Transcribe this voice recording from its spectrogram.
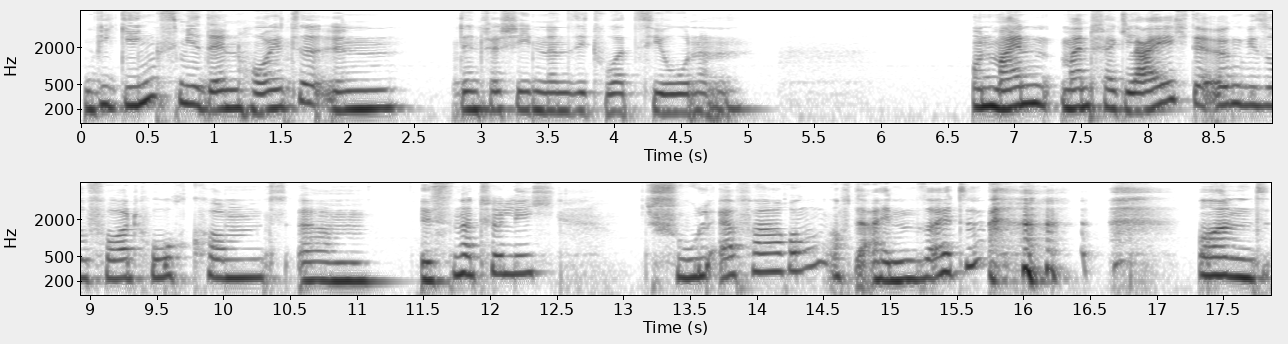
wie ging es mir denn heute in den verschiedenen Situationen? Und mein, mein Vergleich, der irgendwie sofort hochkommt, ähm, ist natürlich Schulerfahrung auf der einen Seite. und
